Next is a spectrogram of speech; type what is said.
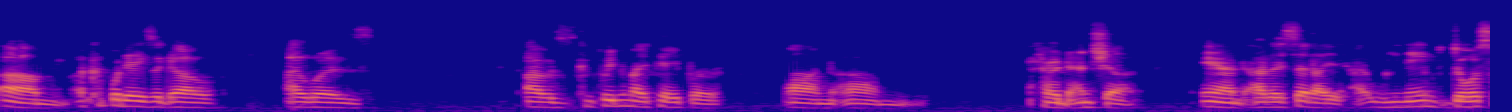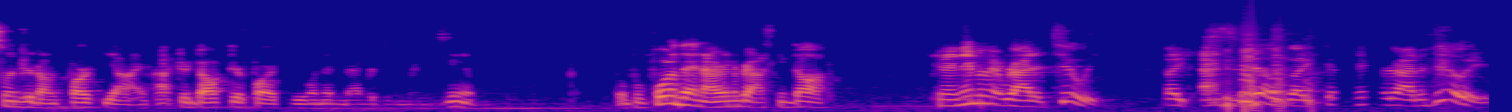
Um, a couple days ago, I was I was completing my paper on um, Tardentia, and as I said, I, I we named Dolicylindrodon farkii after Dr. Farke, one of the members of the museum. But before then, I remember asking Doc, "Can I name it Ratatouille?" Like as a joke, like "Can I name it Ratatouille?"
